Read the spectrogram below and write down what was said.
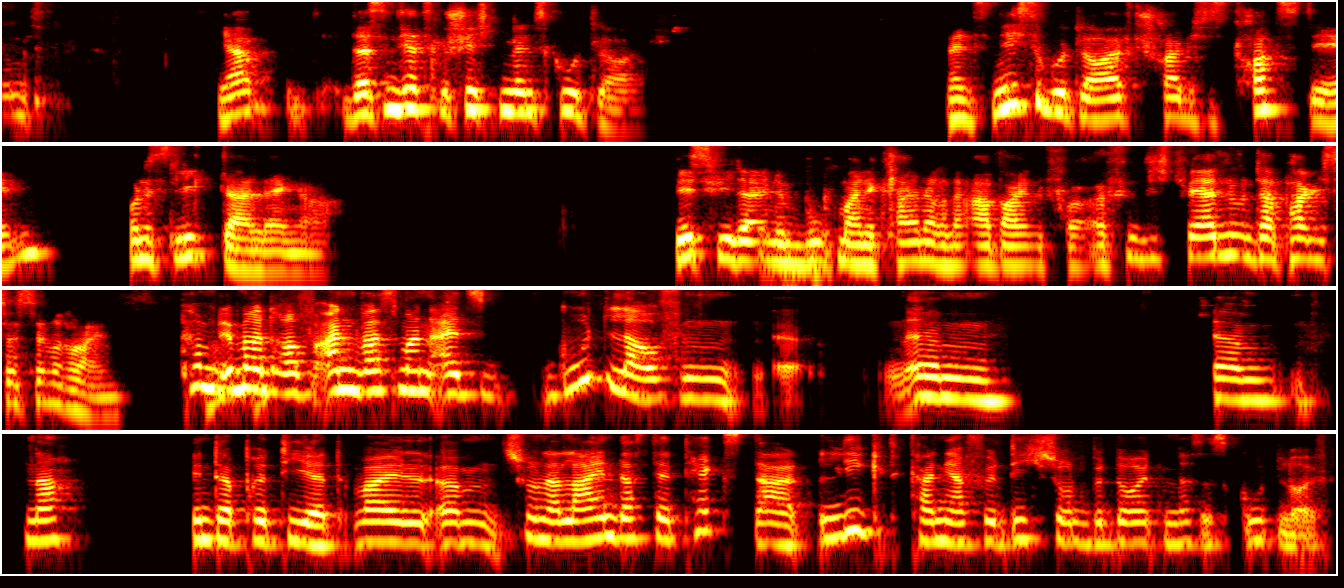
Und ja, das sind jetzt Geschichten, wenn es gut läuft. Wenn es nicht so gut läuft, schreibe ich es trotzdem und es liegt da länger. Bis wieder in dem Buch meine kleineren Arbeiten veröffentlicht werden und da packe ich das dann rein. Kommt immer darauf an, was man als gut laufen äh, ähm, ähm, na, interpretiert, weil ähm, schon allein, dass der Text da liegt, kann ja für dich schon bedeuten, dass es gut läuft.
